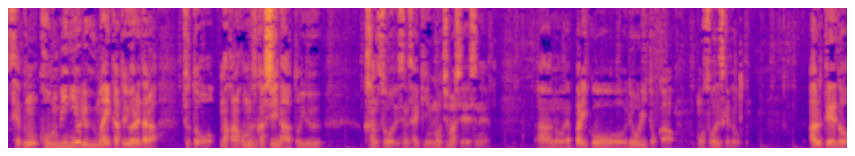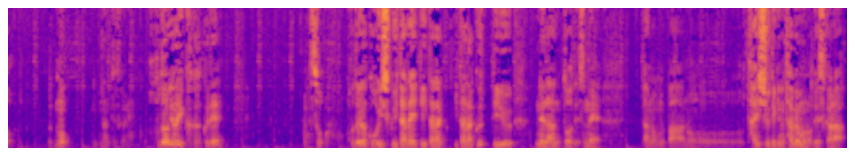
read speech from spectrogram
セブン、コンビニよりうまいかと言われたら、ちょっとなかなか難しいなという感想をですね最近持ちましてですねあのやっぱりこう料理とかもそうですけどある程度の何ていうんですかね程よい価格でそう程よく美味しくいただいていただくいただくっていう値段とですねあのやっぱあの大衆的な食べ物ですから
